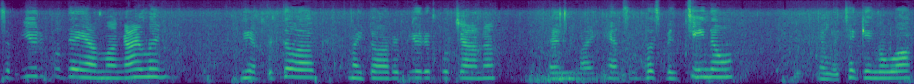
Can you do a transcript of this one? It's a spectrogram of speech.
It's a beautiful day on Long Island. We have the dog, my daughter, beautiful Jana, and my handsome husband Tino. And we're taking a walk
